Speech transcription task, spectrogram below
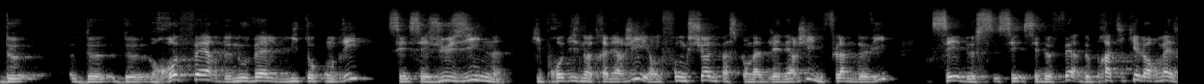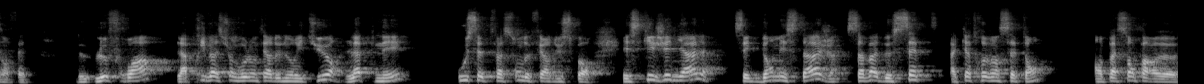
de, refaire de nouvelles mitochondries, c'est ces usines qui produisent notre énergie et on fonctionne parce qu'on a de l'énergie, une flamme de vie, c'est de, de pratiquer l'hormèse en fait le froid, la privation volontaire de nourriture, l'apnée ou cette façon de faire du sport. Et ce qui est génial, c'est que dans mes stages, ça va de 7 à 87 ans, en passant par, euh,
